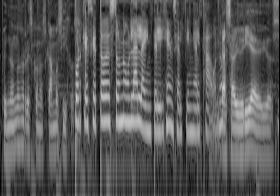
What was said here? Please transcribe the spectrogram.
pues no nos reconozcamos hijos. Porque es que todo esto nula la inteligencia al fin y al cabo, ¿no? La sabiduría de Dios.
